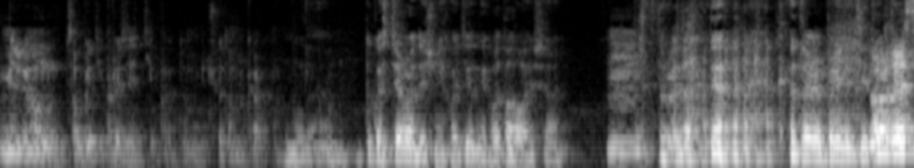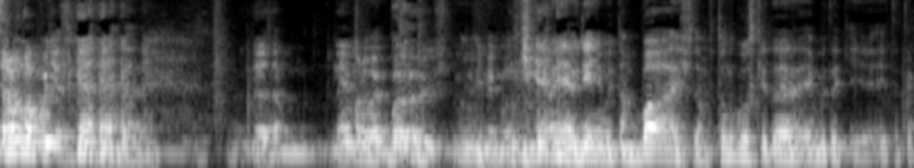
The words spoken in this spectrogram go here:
миллион событий произойти, поэтому что там и как там. Да. Только стероида еще не, хватило, не хватало, и все. М, Второй, да. Который прилетит. Но РДС все равно будет. Да. Да, там на МРВ бэш во время Ну, гонки. не, где-нибудь там бач, там в Тунгуске, да, и мы такие, это так,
